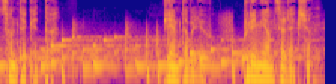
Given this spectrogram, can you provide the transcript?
선택했다. BMW Premium Selection.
